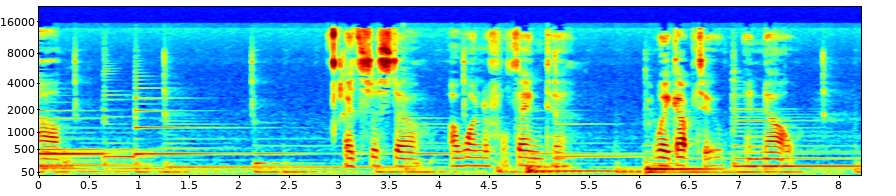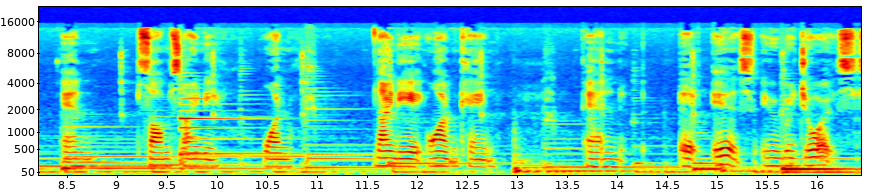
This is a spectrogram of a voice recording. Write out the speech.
um, it's just a, a wonderful thing to wake up to and know. And psalms 91 98 1 came and it is. You rejoice.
